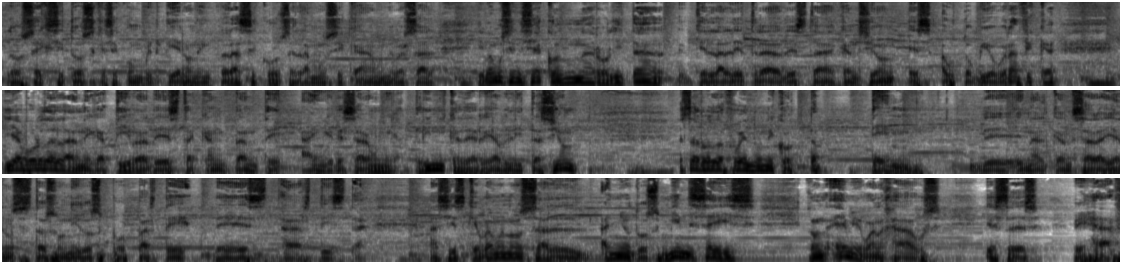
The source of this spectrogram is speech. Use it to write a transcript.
Los éxitos que se convirtieron en clásicos de la música universal. Y vamos a iniciar con una rolita que la letra de esta canción es autobiográfica y aborda la negativa de esta cantante a ingresar a una clínica de rehabilitación esta rola fue el único top 10 en alcanzar allá en los Estados Unidos por parte de esta artista. Así es que vámonos al año 2006 con Amy Winehouse. Y esto es Rehab.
